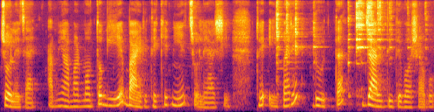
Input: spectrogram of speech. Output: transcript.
চলে যায়। আমি আমার মতো গিয়ে বাইরে থেকে নিয়ে চলে আসি। তো এবারে দুধটা জাল দিতে বসাবো।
